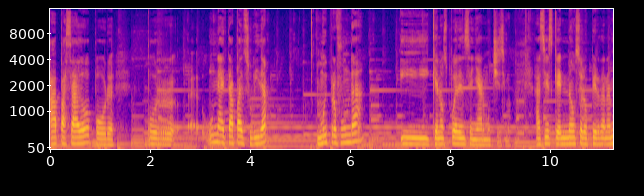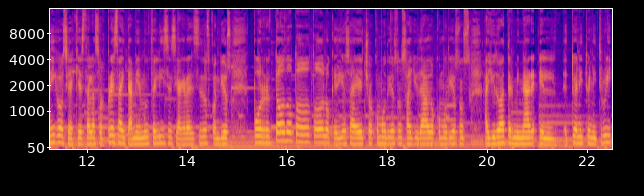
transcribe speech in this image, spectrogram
ha pasado por por eh, una etapa de su vida muy profunda y que nos puede enseñar muchísimo. Así es que no se lo pierdan amigos y aquí está la sorpresa y también muy felices y agradecidos con Dios por todo, todo, todo lo que Dios ha hecho, cómo Dios nos ha ayudado, cómo Dios nos ayudó a terminar el 2023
